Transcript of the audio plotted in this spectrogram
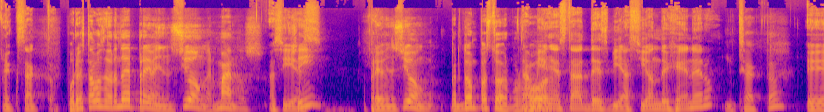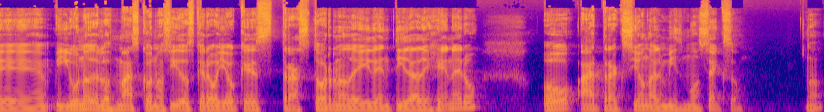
Exacto. Por eso estamos hablando de prevención, hermanos. Así ¿Sí? Prevención. Perdón, pastor, por También favor. está desviación de género. Exacto. eh, y uno de los más conocidos, creo yo, que es trastorno de identidad de género o atracción al mismo sexo, ¿no?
